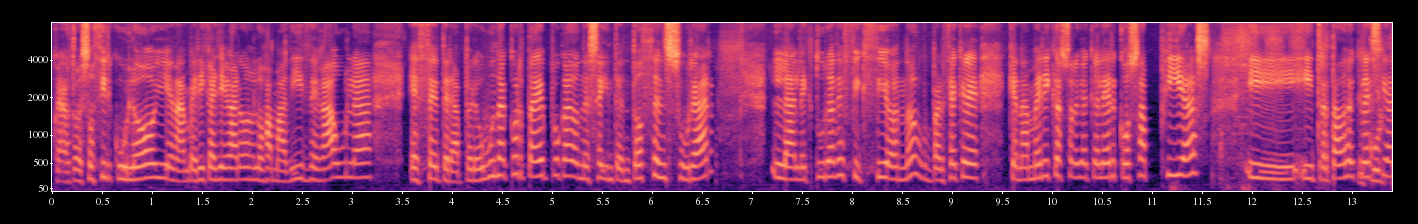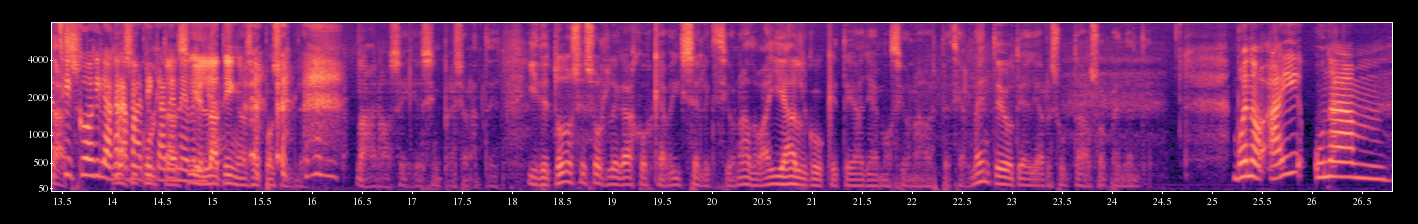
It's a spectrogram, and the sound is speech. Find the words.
Claro, todo eso circuló y en América llegaron los amadís de aula, etcétera. Pero hubo una corta época donde se intentó censurar la lectura de ficción, ¿no? Parecía que, que en América solo había que leer cosas pías y, tratados eclesiásticos y, la gramática de Nebrija. Y el latín, es posible. No, no, sí, es impresionante. Y de todos esos legajos que habéis seleccionado, ¿hay algo que te haya emocionado especialmente o te haya resultado sorprendente? Bueno, hay una mm,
